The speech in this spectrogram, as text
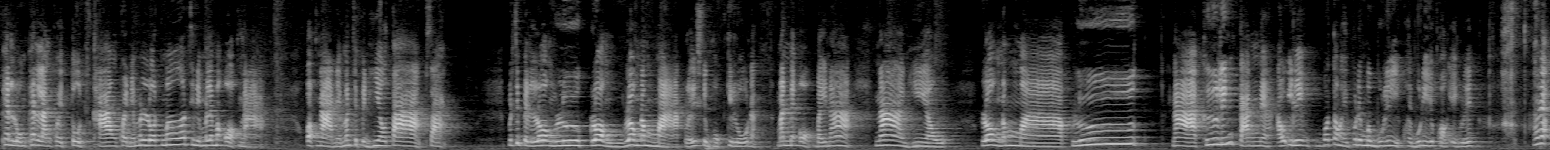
แผ่นลงแผ่นลังข่อยตูดคางข่อยเนี่ยมันลดเมื่อทีนี้มันเลยมาออกหนา ออกหนาเนี่ยมันจะเป็นเหี่ยวตาสักมันจะเป็นร่องลึกร่องร่องน้ำหมากเลยสิบหกกิโลน่ะ มันไม่ออกใบหน้า หน้าเหี่ยว ร่องน้ำหมากลึกน้าคือลิ้นกังเนี่ยเอาอีลิบ่ต้องให้ผู้ใดมาบุรีข่อยบุรีเจ้าของเองเลยนั่นแหละ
